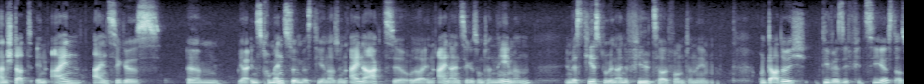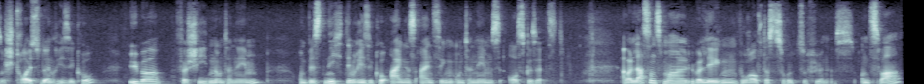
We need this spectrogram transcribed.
anstatt in ein einziges ähm, ja, Instrument zu investieren, also in eine Aktie oder in ein einziges Unternehmen, investierst du in eine Vielzahl von Unternehmen. Und dadurch diversifizierst, also streust du dein Risiko über verschiedene Unternehmen und bist nicht dem Risiko eines einzigen Unternehmens ausgesetzt. Aber lass uns mal überlegen, worauf das zurückzuführen ist. Und zwar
